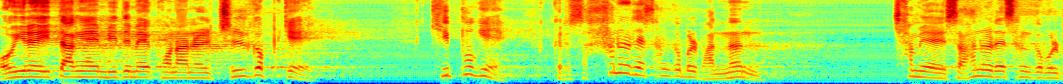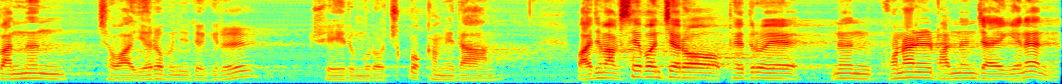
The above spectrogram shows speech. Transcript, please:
오히려 이 땅의 믿음의 고난을 즐겁게 기쁘게 그래서 하늘의 상급을 받는 참여해서 하늘의 상급을 받는 저와 여러분이 되기를 주의 이름으로 축복합니다. 마지막 세 번째로 베드로는 고난을 받는 자에게는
